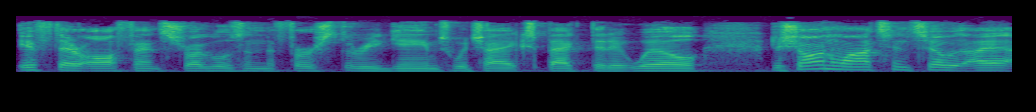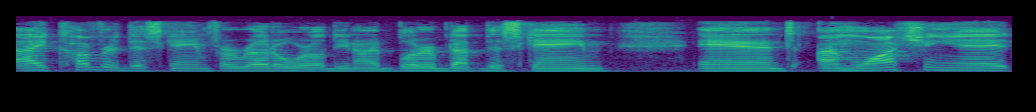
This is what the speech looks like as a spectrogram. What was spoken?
if their offense struggles in the first three games, which I expect that it will. Deshaun Watson, so I, I covered this game for Rotoworld. You know, I blurbed up this game, and I'm watching it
